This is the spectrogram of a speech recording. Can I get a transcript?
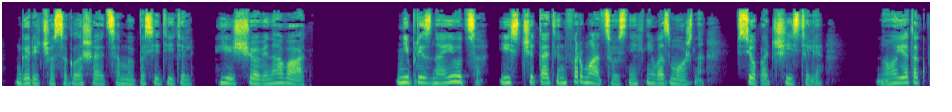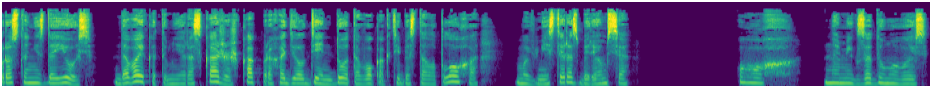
— горячо соглашается мой посетитель, — «еще виноват». Не признаются, и считать информацию с них невозможно. Все подчистили. Но я так просто не сдаюсь. Давай-ка ты мне расскажешь, как проходил день до того, как тебе стало плохо. Мы вместе разберемся. Ох, на миг задумываюсь.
